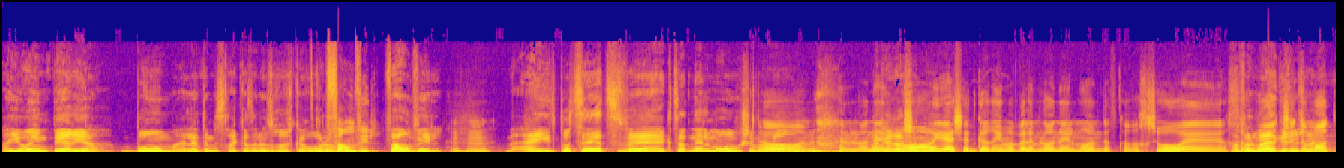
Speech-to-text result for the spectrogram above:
היו אימפריה, בום, היה להם את המשחק הזה, אני לא זוכר איך קראו לו. פארמוויל. פארמוויל. התפוצץ וקצת נעלמו, שמה לא, לא... הם לא, הם לא נעלמו? יש אתגרים, אבל הם לא נעלמו, הם דווקא רכשו אה, אבל מה חברות? שדומות.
